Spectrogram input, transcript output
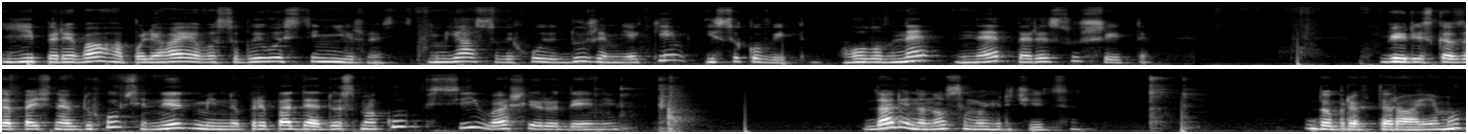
Її перевага полягає в особливості ніжності, і м'ясо виходить дуже м'яким і соковитим. Головне не пересушити. Вирізка запечена в духовці неодмінно припаде до смаку всій вашій родині. Далі наносимо гірчицю. Добре втираємо.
